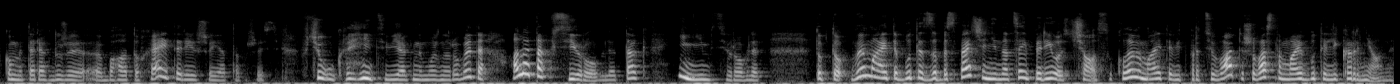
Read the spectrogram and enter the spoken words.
в коментарях дуже е, багато хейтерів, що я там щось вчу українців, як не можна робити. Але так всі роблять, так і німці роблять. Тобто ви маєте бути забезпечені на цей період часу, коли ви маєте відпрацювати, що у вас там має бути лікарняне.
